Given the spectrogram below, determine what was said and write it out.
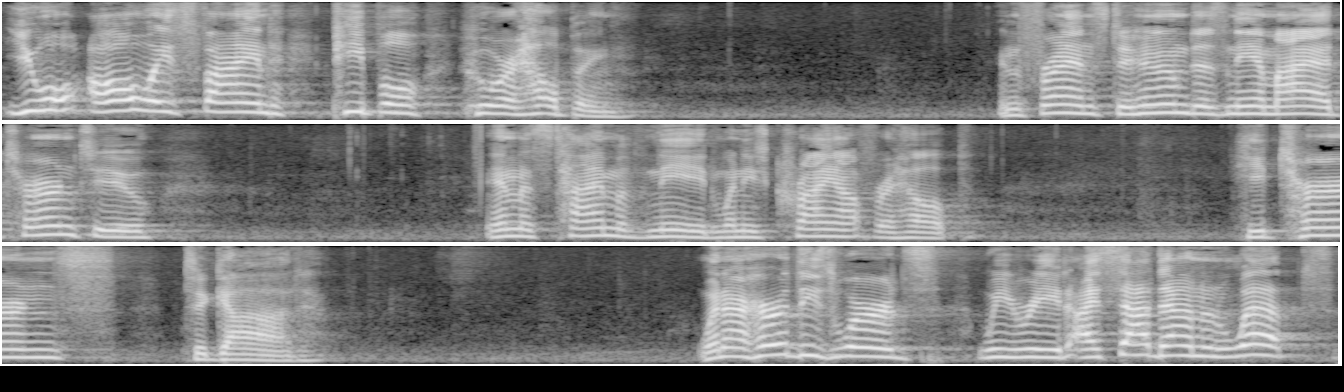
You will always find people who are helping. And friends, to whom does Nehemiah turn to in this time of need when he's crying out for help? He turns to God. When I heard these words we read, I sat down and wept.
